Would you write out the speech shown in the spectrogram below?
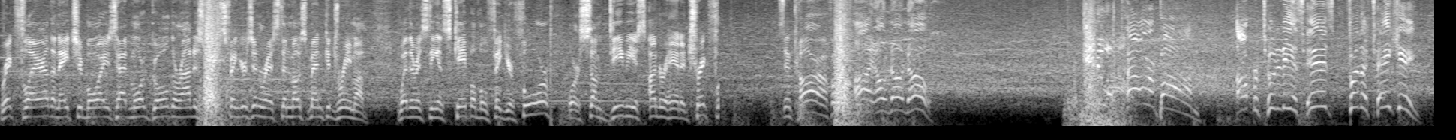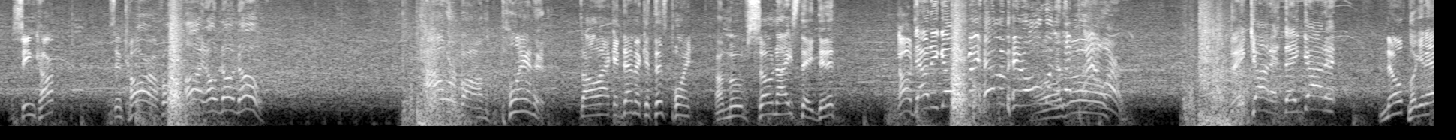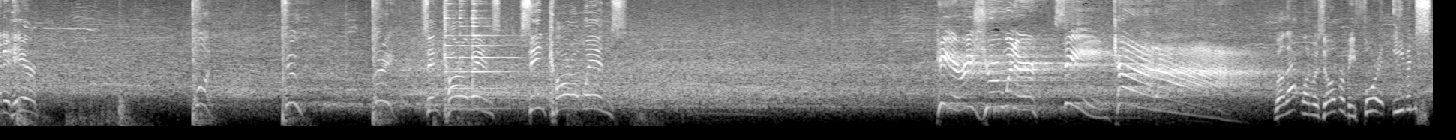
Ric Flair, the Nature Boys, had more gold around his waist, fingers, and wrists than most men could dream of. Whether it's the escapable figure four or some devious underhanded trick. Sin Cara from behind. Oh, no, no. Into a power bomb. Opportunity is his for the taking. Sin Cara. Sin Cara from behind. Oh, no, no. Power bomb planted. It's all academic at this point. A move so nice they did it. Oh, down he goes. May have him here. Oh, look Oh, at the oh, no. power. They got it. They got it. Nope. Looking at it here. One, two, three. Sin Cara wins. Sin Cara wins. Here is your winner, Sin Cara! Well, that one was over before it even started.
